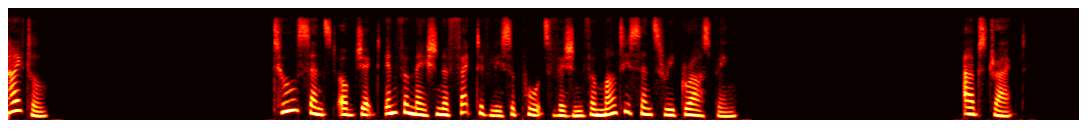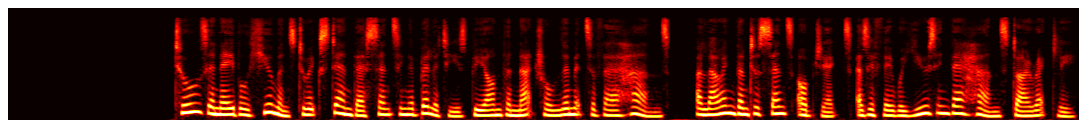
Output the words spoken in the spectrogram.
Title Tool sensed object information effectively supports vision for multisensory grasping. Abstract Tools enable humans to extend their sensing abilities beyond the natural limits of their hands, allowing them to sense objects as if they were using their hands directly.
